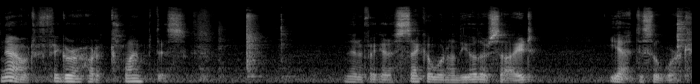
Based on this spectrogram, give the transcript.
Now to figure out how to clamp this. And then if I get a second one on the other side, yeah, this will work.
